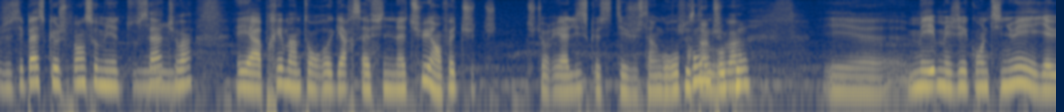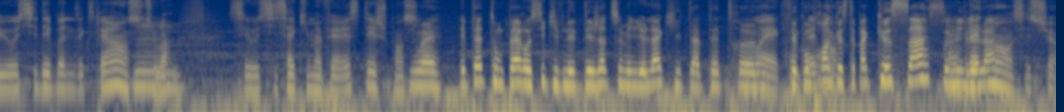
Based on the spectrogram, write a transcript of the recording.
je sais pas ce que je pense au milieu de tout ça, Mhm. tu vois. Et après, ben, ton regard s'affine là-dessus et en fait, tu, tu- tu te réalises que c'était juste un gros Juste con, un tu gros vois. con. Et euh, mais mais j'ai continué et il y a eu aussi des bonnes expériences, tu Mm. vois. C'est aussi ça qui m'a fait rester, je pense. Ouais. Et peut-être ton père aussi qui venait déjà de ce milieu-là qui t'a peut-être euh, Ouais, fait comprendre que c'était pas que ça, ce milieu-là. Complètement, c'est sûr.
